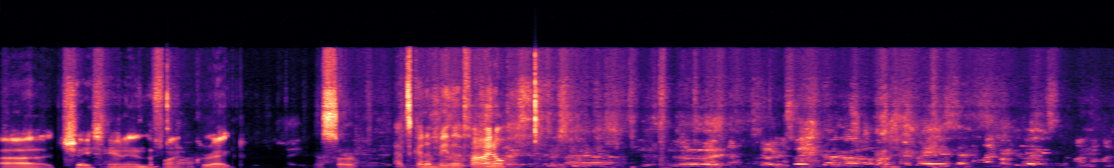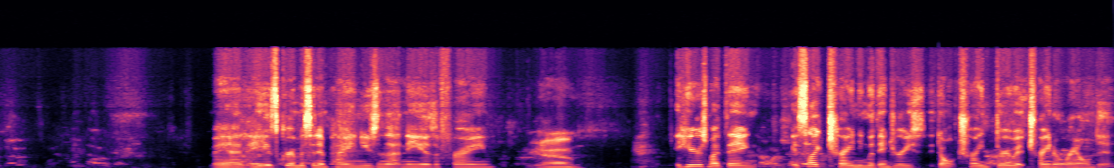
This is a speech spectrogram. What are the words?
uh, Chase Hanna in the final, correct? Yes, sir. That's gonna be the final. Man, he is grimacing in pain using that knee as a frame. Yeah. Here's my thing. It's like training with injuries. Don't train through it, train around it.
